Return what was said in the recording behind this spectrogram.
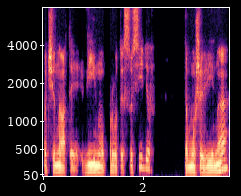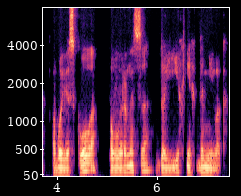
починати війну проти сусідів, тому що війна обов'язково повернеться до їхніх домівок.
